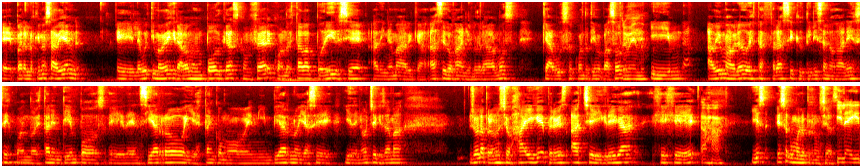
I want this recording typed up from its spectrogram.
eh, para los que no sabían, eh, la última vez grabamos un podcast con Fer cuando estaba por irse a Dinamarca. Hace dos años lo grabamos. Qué abuso, cuánto tiempo pasó. Tremendo. Y mm, habíamos hablado de esta frase que utilizan los daneses cuando están en tiempos eh, de encierro y están como en invierno y, hace, y es de noche, que se llama, yo la pronuncio Haige, pero es H-Y-G-G-E. Ajá. ¿Y es, eso cómo lo pronuncias? Y la Y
